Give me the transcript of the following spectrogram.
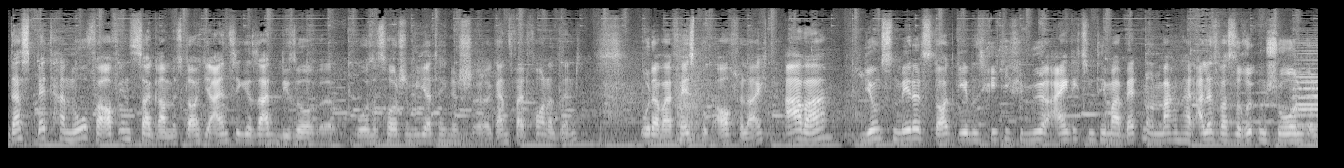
Das Bett Hannover auf Instagram ist, glaube ich, die einzige Seite, die so, äh, wo sie Social Media technisch äh, ganz weit vorne sind. Oder bei Facebook auch vielleicht. Aber die Jungs und Mädels dort geben sich richtig viel Mühe eigentlich zum Thema Betten und machen halt alles, was so Rücken schont und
